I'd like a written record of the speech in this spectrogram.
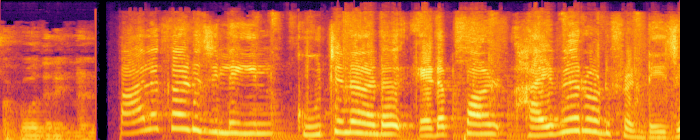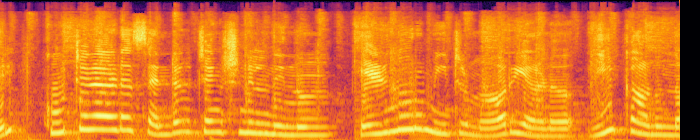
സഹോദരങ്ങൾ പാലക്കാട് ജില്ലയിൽ കൂറ്റനാട് എടപ്പാൾ ഹൈവേ റോഡ് ഫ്രണ്ടേജിൽ കൂറ്റനാട് സെൻട്രൽ ജംഗ്ഷനിൽ നിന്നും എഴുന്നൂറ് മീറ്റർ മാറിയാണ് ഈ കാണുന്ന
